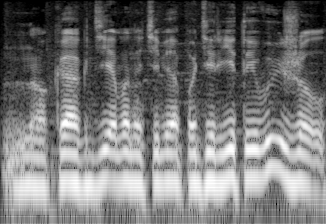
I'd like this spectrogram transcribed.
Но как, демоны, тебя подери, ты выжил?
